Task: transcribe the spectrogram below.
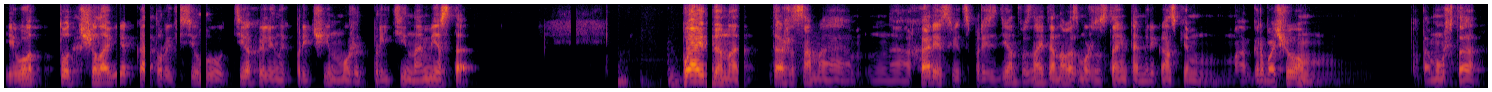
И вот тот человек, который в силу тех или иных причин может прийти на место Байдена, та же самая Харрис, вице-президент, вы знаете, она, возможно, станет американским а, Горбачевым, потому что,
